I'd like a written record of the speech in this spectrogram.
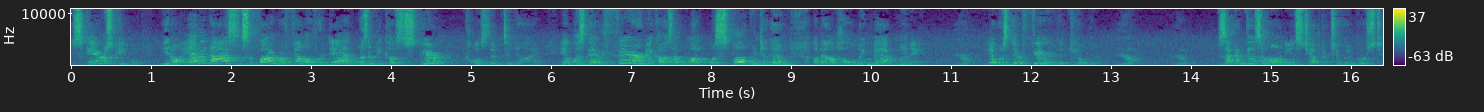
Scares people. You know, Ananias and Sapphira fell over dead. It wasn't because the Spirit caused them to die. It was their fear because of what was spoken to them about holding back money. Yeah. It was their fear that killed them. Yeah. Yeah. yeah. Second Thessalonians chapter 2 and verse 2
